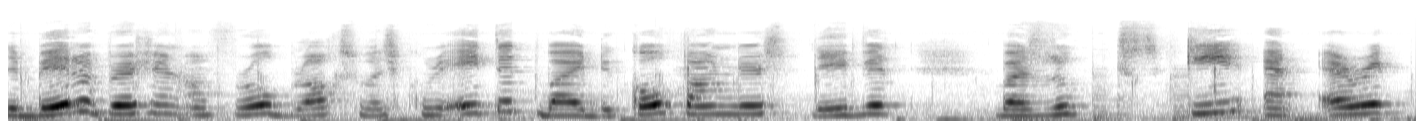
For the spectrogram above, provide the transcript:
The beta version of Roblox was created by the co founders David Baszucki and Erik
